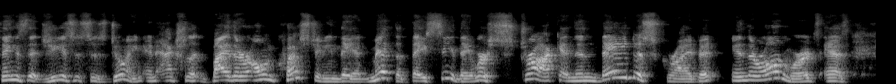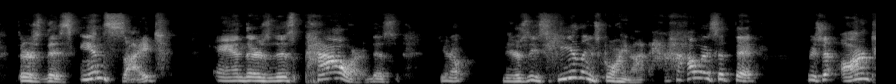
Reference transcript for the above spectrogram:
things that Jesus is doing and actually, by their own questioning, they admit that they see, they were struck, and then they describe it in their own words as there's this insight and there's this power, this, you know, there's these healings going on. How is it that we aren't,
